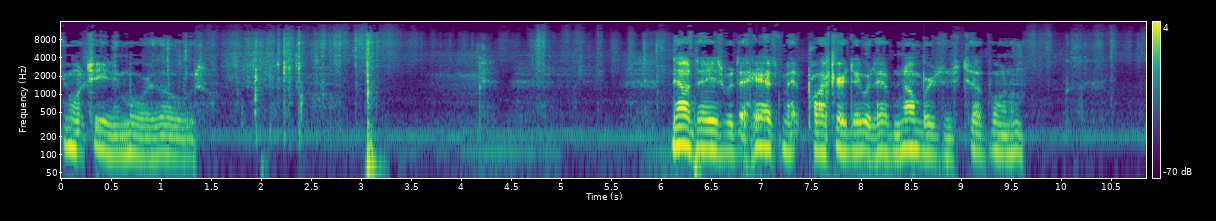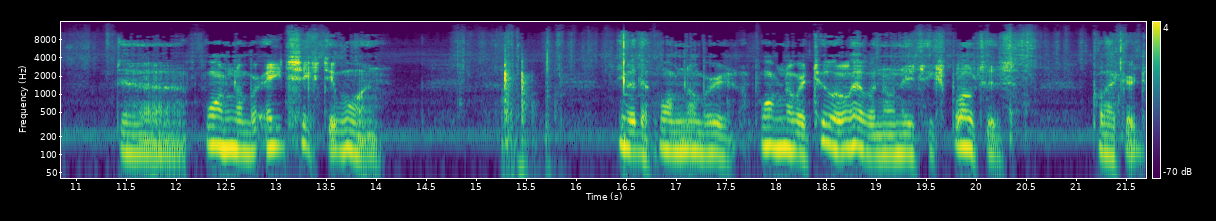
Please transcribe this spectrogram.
You won't see any more of those. Nowadays, with the hazmat placard, they would have numbers and stuff on them. The form number 861. These are the form number form number 211 on these explosives placards.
